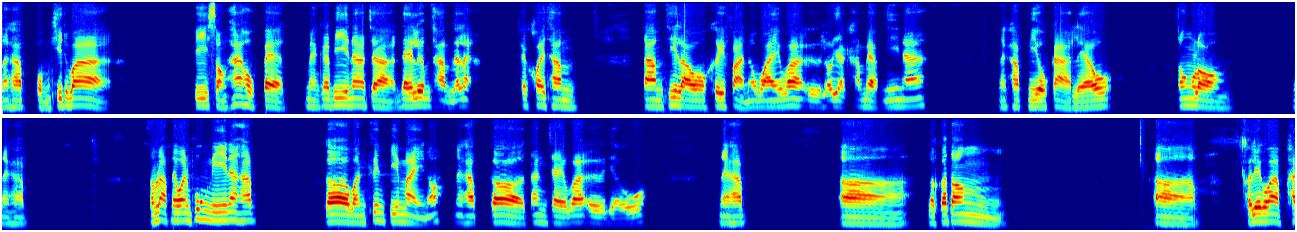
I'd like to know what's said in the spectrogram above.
นะครับ ผมคิดว่าปี 2568แมงกาบี้น่าจะได้เริ่มทำแล้วแหละ ค่อยๆทำตามที่เราเคยฝันเอาไว้ว่าเออเราอยากทำแบบนี้นะนะครับ มีโอกาสแล้วต้องลองนะครับสำหรับในวันพรุ่งนี้นะครับ ก็วันขึ้นปีใหม่เนาะนะครับ ก็ตั้งใจว่าเออเดี๋ยวนะครับอ่าเราก็ต้องอ่าเขาเรียกว่าพั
